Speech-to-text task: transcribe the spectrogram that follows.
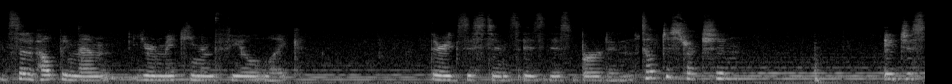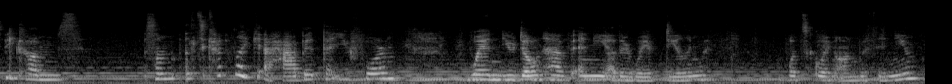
Instead of helping them, you're making them feel like their existence is this burden. Self-destruction, it just becomes some, it's kind of like a habit that you form when you don't have any other way of dealing with what's going on within you.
